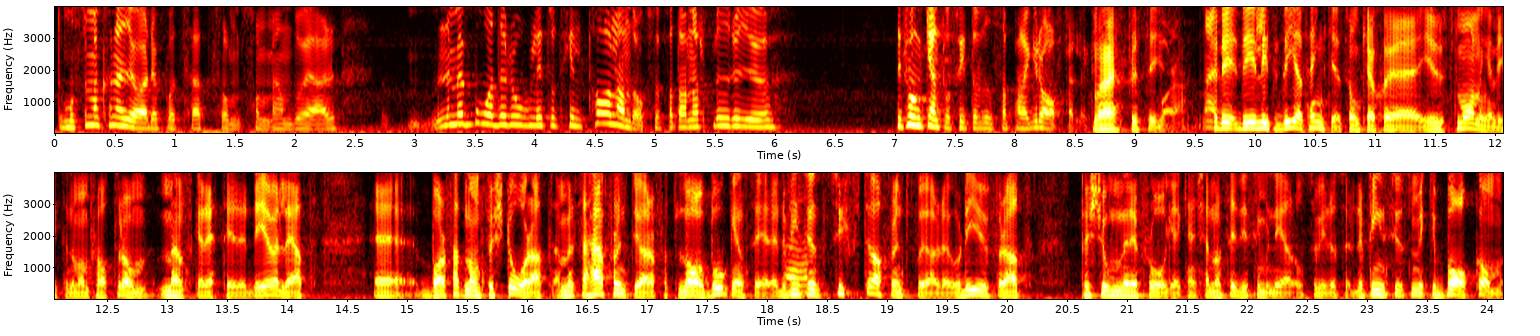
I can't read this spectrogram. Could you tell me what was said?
då måste man kunna göra det på ett sätt som, som ändå är nej, men både roligt och tilltalande också, för att annars blir det ju det funkar inte att sitta och visa paragrafer liksom. Nej precis. bara. Nej. För det, det är lite det jag tänker som kanske är utmaningen lite när man pratar om mänskliga rättigheter. Det är väl det att eh, bara för att någon förstår att ja, men så här får du inte göra för att lagboken säger det. Det finns ju ett syfte varför du inte får göra det och det är ju för att personer i fråga kan känna sig diskriminerade och så vidare. Och så vidare. Det finns ju så mycket bakom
